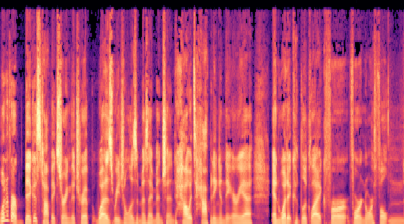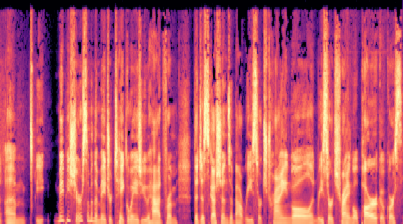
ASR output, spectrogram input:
One of our biggest topics during the trip was regionalism, as I mentioned, how it's happening in the area and what it could look like for for North Fulton. Um, maybe share some of the major takeaways you had from the discussions about Research Triangle and Research Triangle Park, of course,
